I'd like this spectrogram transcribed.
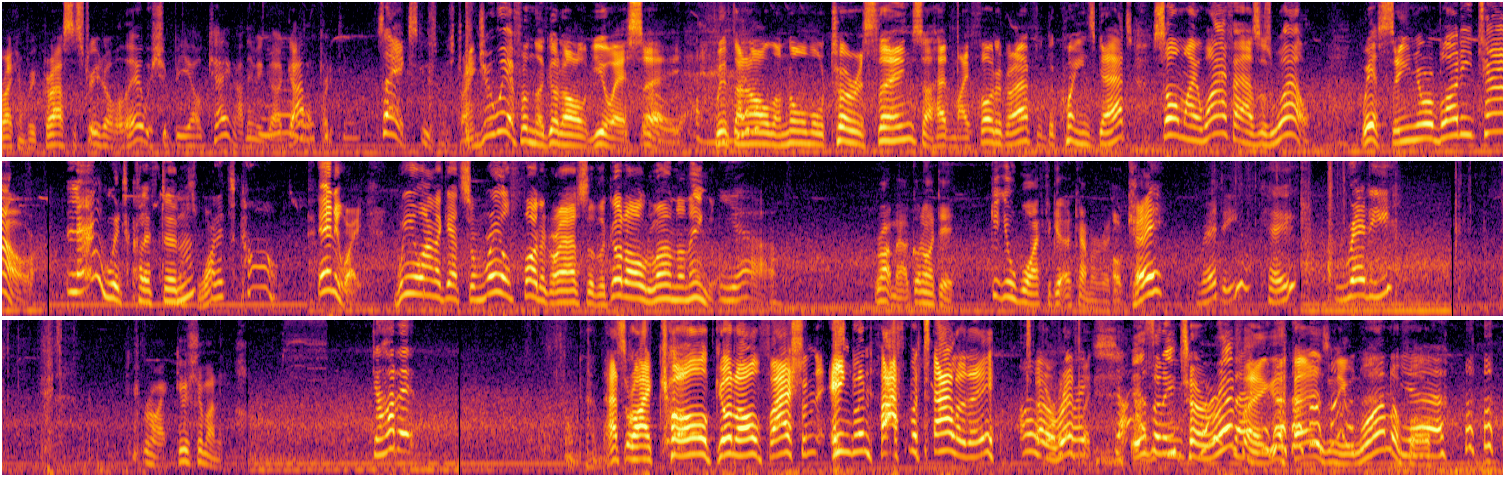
I reckon if we cross the street over there, we should be okay. I think we got, got it pretty. Say, excuse me, stranger. We're from the good old USA. Oh, we've done all the normal tourist things. I had my photograph of the Queen's Guards, so my wife has as well. We've seen your bloody tower. Language, Clifton. That's what it's called. Anyway, we want to get some real photographs of the good old London, England. Yeah. Right, mate, I've got an idea. Get your wife to get her camera ready. Okay? Ready? Okay. Ready? Right, give us your money. Got it. That's what I call good old-fashioned England hospitality. Oh, what a great terrific. Isn't he terrific? Isn't he wonderful? Yeah.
